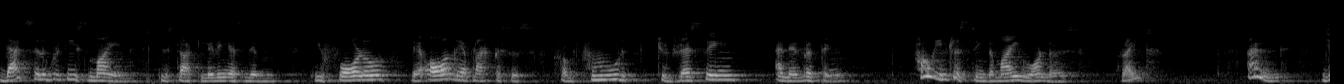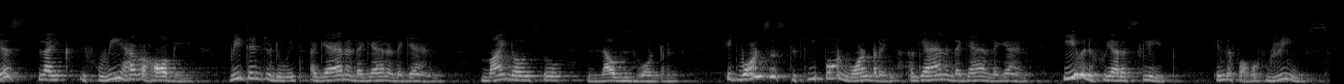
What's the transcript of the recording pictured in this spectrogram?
that celebrity's mind, you start living as them, you follow their, all their practices from food to dressing and everything. How interesting the mind wanders, right? And just like if we have a hobby, we tend to do it again and again and again. Mind also loves wandering. It wants us to keep on wandering again and again and again, even if we are asleep in the form of dreams.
